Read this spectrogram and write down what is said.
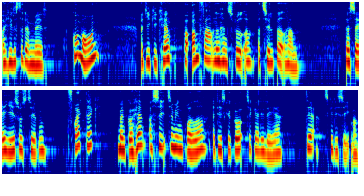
og hilste dem med et God morgen. Og de gik hen og omfavnede hans fødder og tilbad ham. Der sagde Jesus til dem, Frygt ikke, men gå hen og sig til mine brødre, at de skal gå til Galilea. Der skal de se mig.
